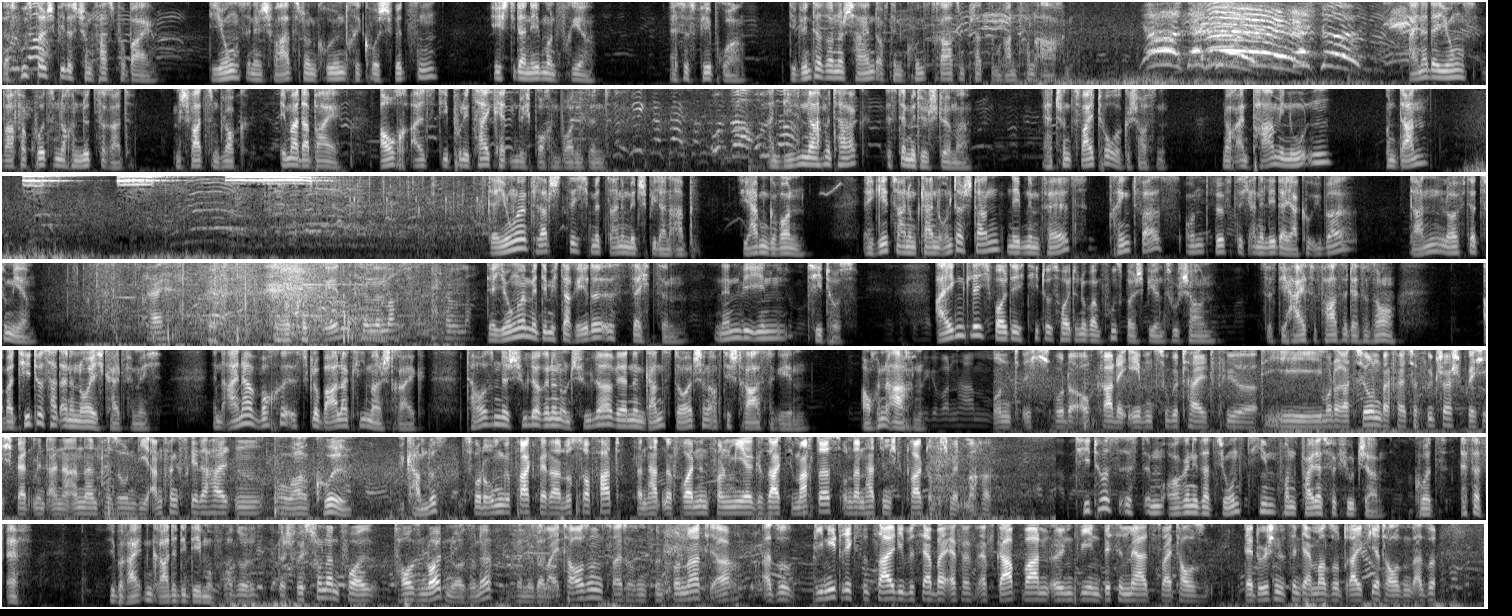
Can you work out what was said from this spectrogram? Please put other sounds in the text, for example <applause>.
Das Fußballspiel ist schon fast vorbei. Die Jungs in den schwarzen und grünen Trikots schwitzen. Ich stehe daneben und friere. Es ist Februar. Die Wintersonne scheint auf den Kunstrasenplatz am Rand von Aachen. Ja, sehr schön! Sehr schön! Einer der Jungs war vor kurzem noch in Lützerath, im schwarzen Block, immer dabei, auch als die Polizeiketten durchbrochen worden sind. An diesem Nachmittag ist er Mittelstürmer. Er hat schon zwei Tore geschossen. Noch ein paar Minuten und dann Der Junge klatscht sich mit seinen Mitspielern ab. Sie haben gewonnen. Er geht zu einem kleinen Unterstand neben dem Feld, trinkt was und wirft sich eine Lederjacke über. Dann läuft er zu mir. Hi. Können wir kurz reden? Können wir machen? Der Junge, mit dem ich da rede, ist 16. Nennen wir ihn Titus. Eigentlich wollte ich Titus heute nur beim Fußballspielen zuschauen. Es ist die heiße Phase der Saison. Aber Titus hat eine Neuigkeit für mich. In einer Woche ist globaler Klimastreik. Tausende Schülerinnen und Schüler werden in ganz Deutschland auf die Straße gehen. Auch in Aachen. Und ich wurde auch gerade eben zugeteilt für die Moderation bei Fridays for Future. Sprich, ich werde mit einer anderen Person die Anfangsrede halten. Oh wow, cool. Wie kam das? Es wurde rumgefragt, wer da Lust drauf hat. Dann hat eine Freundin von mir gesagt, sie macht das. Und dann hat sie mich gefragt, ob ich mitmache. Titus ist im Organisationsteam von Fridays for Future, kurz FFF. Sie bereiten gerade die Demo vor. Also da sprichst du schon dann vor 1000 Leuten oder so, ne? 2000, 2500, ja. Also die niedrigste Zahl, die bisher bei FFF gab, waren irgendwie ein bisschen mehr als 2000. Der Durchschnitt sind ja immer so 3.000, 4.000. Also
